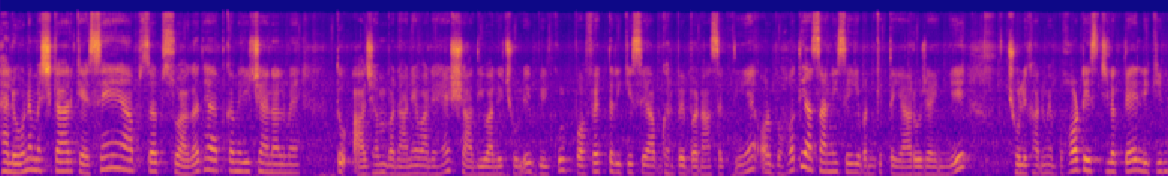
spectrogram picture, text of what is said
हेलो, नमस्कार, कैसे हैं आप सब? स्वागत है आपका मेरी चैनल में। तो आज हम बनाने वाले हैं शादी वाले छोले। बिल्कुल परफेक्ट तरीके से आप घर पे बना सकती हैं और बहुत ही आसानी से ये बन के तैयार हो जाएँगे। छोले खाने में बहुत टेस्टी लगते हैं, लेकिन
